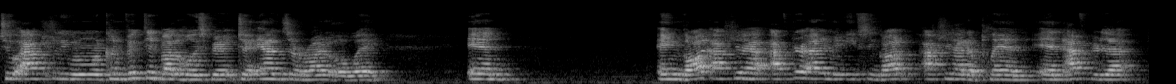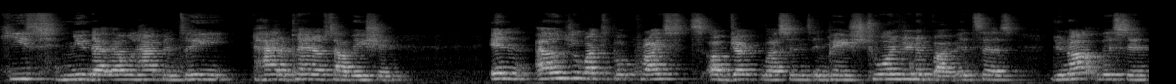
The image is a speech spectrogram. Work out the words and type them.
to actually, when we're convicted by the Holy Spirit, to answer right away. And and God actually, after Adam and Eve sinned, God actually had a plan. And after that, he knew that that would happen. So he had a plan of salvation. In Ellen G. White's book, Christ's Object Lessons, in page 205, it says, Do not listen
